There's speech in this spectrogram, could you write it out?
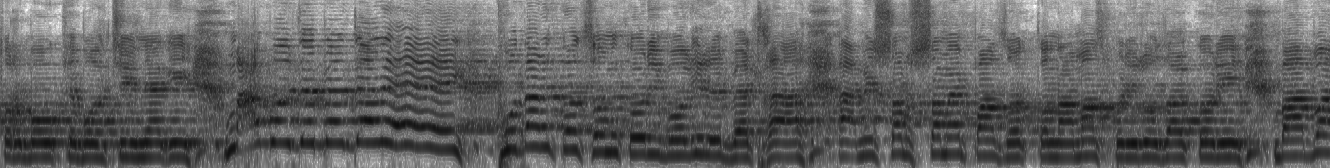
তোর বউকে বলছিস নাকি? মা বলতে বেটা রে খুদার কসম করি বলি বেটা আমি সবসময় পাঁচ অক্ত নামাজ পড়ি, রোজা করি। বাবা,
